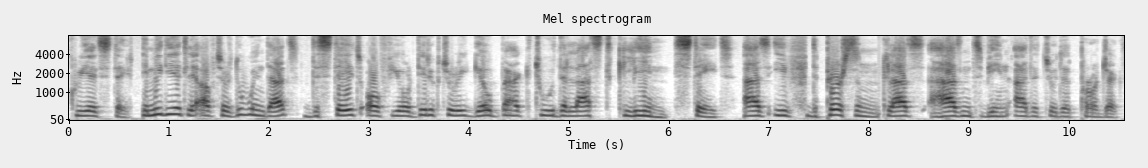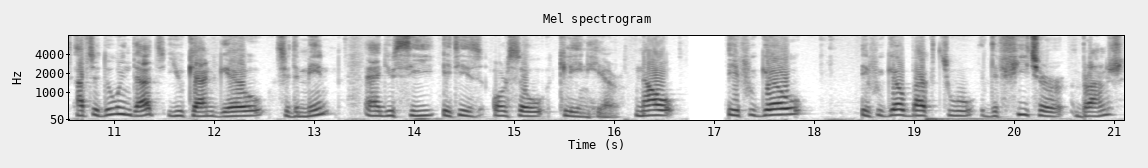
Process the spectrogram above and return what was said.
create state. Immediately after doing that the state of your directory go back to the last clean state as if the person class hasn't been added to the project. After doing that you can go to the min and you see it is also clean here. Now if we go if we go back to the feature branch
